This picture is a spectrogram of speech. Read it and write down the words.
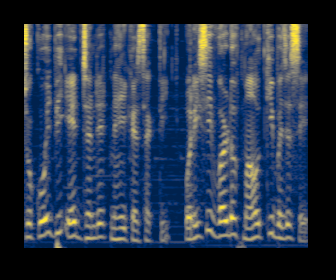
जो कोई भी एड जनरेट नहीं कर सकती। और इसी वर्ड ऑफ़ माउथ की वजह से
